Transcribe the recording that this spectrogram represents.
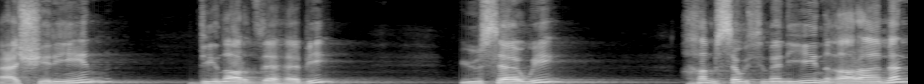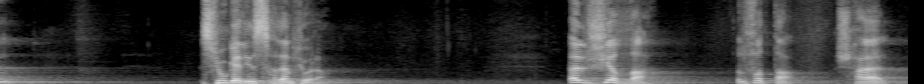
عشرين دينار ذهبي يساوي خمسة وثمانين غراما. سو قاعدين نستخدم ثورة. الفضة الفضة شحال؟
